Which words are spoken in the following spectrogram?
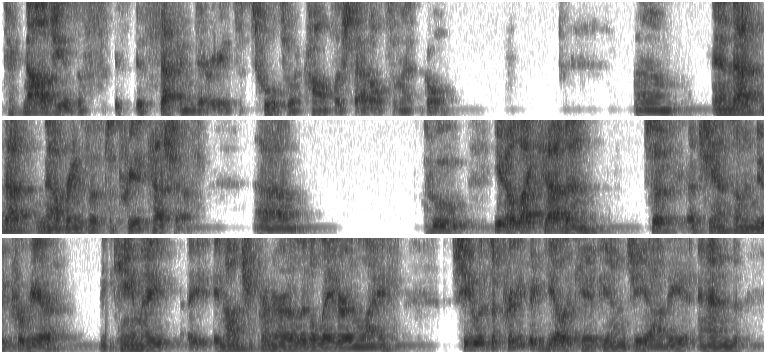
technology is, a, is, is secondary. It's a tool to accomplish that ultimate goal. Um, and that that now brings us to Priya Keshav, um, who, you know, like Kevin, took a chance on a new career, became a, a an entrepreneur a little later in life. She was a pretty big deal at KPMG, Abby, and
